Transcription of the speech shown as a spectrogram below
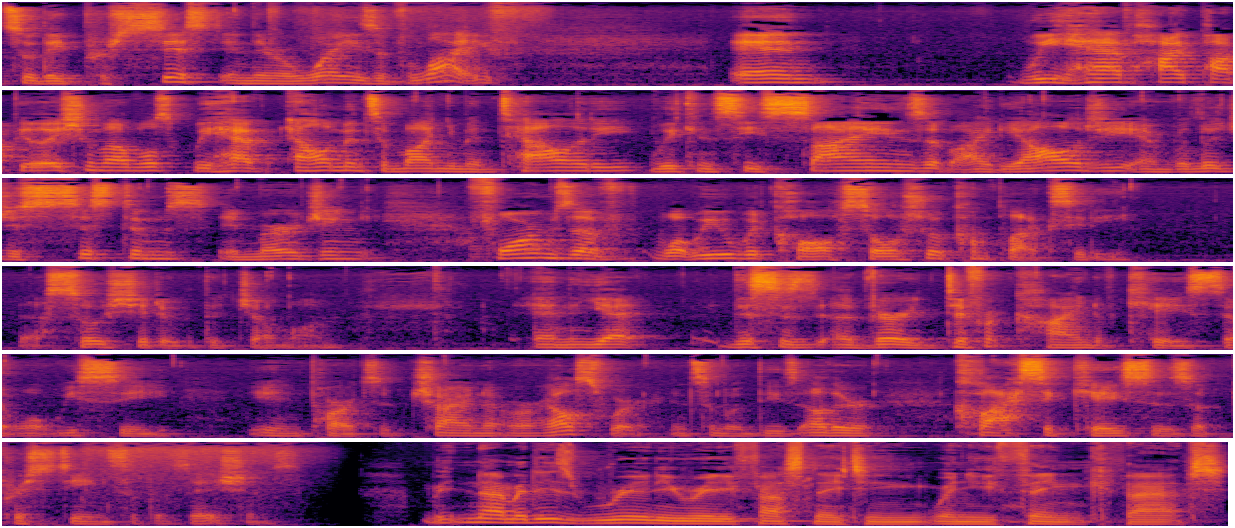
So, they persist in their ways of life and we have high population levels, we have elements of monumentality, we can see signs of ideology and religious systems emerging, forms of what we would call social complexity associated with the Jomon. And yet, this is a very different kind of case than what we see in parts of China or elsewhere in some of these other classic cases of pristine civilizations. No, it is really, really fascinating when you think that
